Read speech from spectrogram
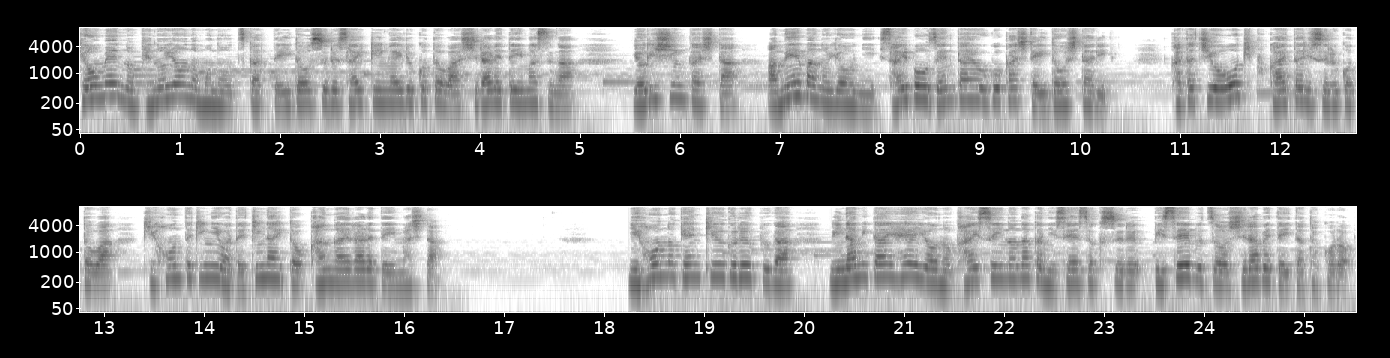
表面の毛のようなものを使って移動する細菌がいることは知られていますが、より進化したアメーバのように細胞全体を動かして移動したり、形を大きく変えたりすることは基本的にはできないと考えられていました。日本の研究グループが南太平洋の海水の中に生息する微生物を調べていたところ、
